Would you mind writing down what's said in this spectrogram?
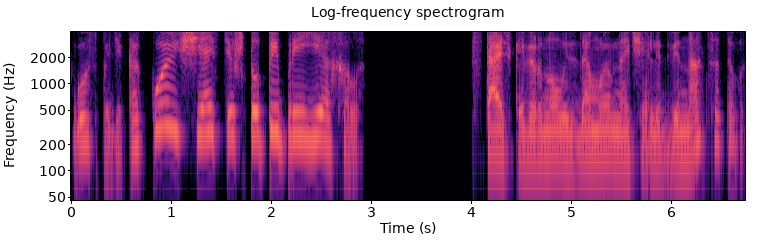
Господи, какое счастье, что ты приехала. Стаська вернулась домой в начале двенадцатого,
